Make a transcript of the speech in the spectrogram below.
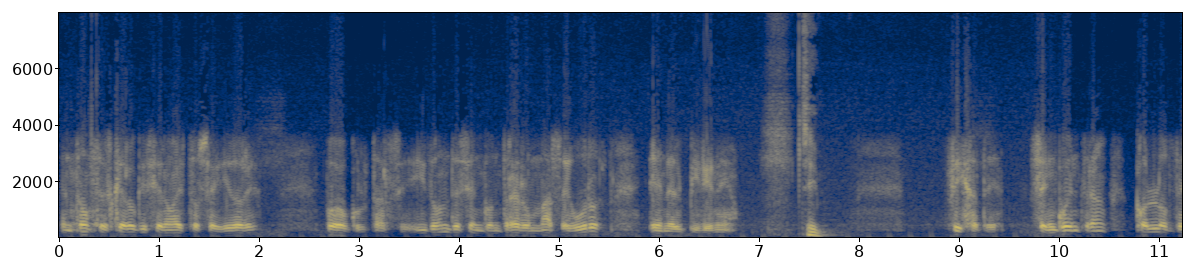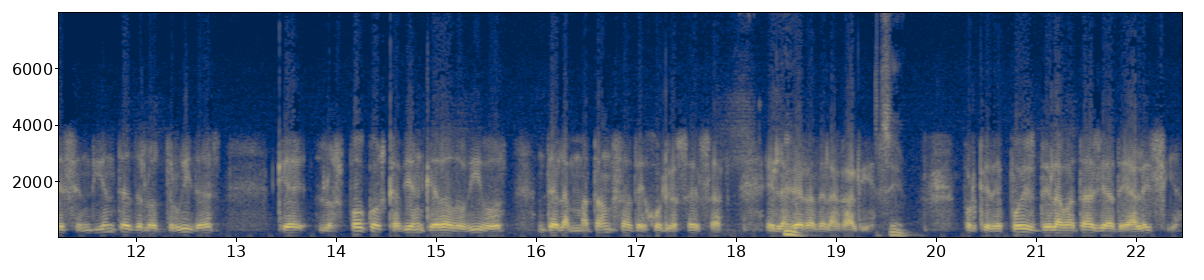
Entonces, ¿qué es lo que hicieron estos seguidores? Pues ocultarse. ¿Y dónde se encontraron más seguros? En el Pirineo. Sí. Fíjate, se encuentran con los descendientes de los druidas, que los pocos que habían quedado vivos de las matanzas de Julio César en la guerra de la Galia. Sí. Porque después de la batalla de Alesia,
